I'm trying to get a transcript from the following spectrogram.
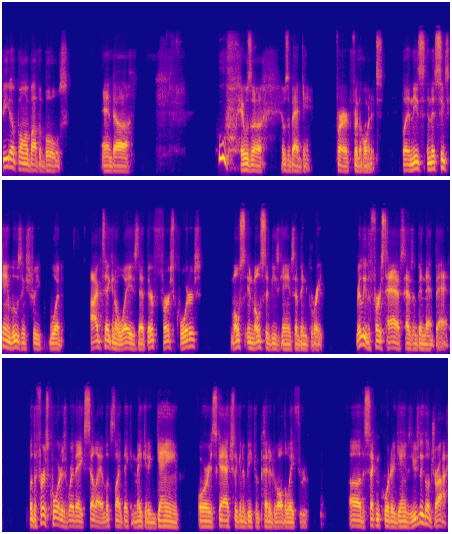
beat up on by the Bulls, and uh, whew, it was a it was a bad game for for the Hornets. But in these in this six game losing streak, what I've taken away is that their first quarters, most in most of these games, have been great. Really, the first halves hasn't been that bad. But the first quarter is where they excel at, it looks like they can make it a game or it's actually going to be competitive all the way through. Uh, the second quarter games usually go dry.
